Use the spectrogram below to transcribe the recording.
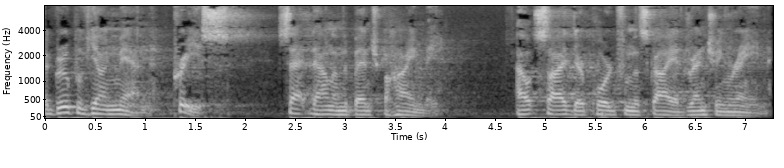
a group of young men, priests, sat down on the bench behind me. Outside there poured from the sky a drenching rain.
